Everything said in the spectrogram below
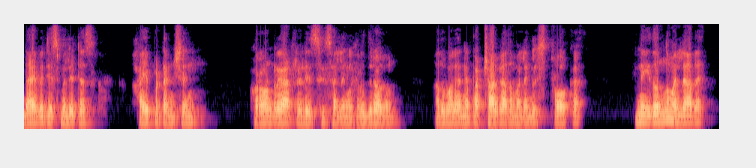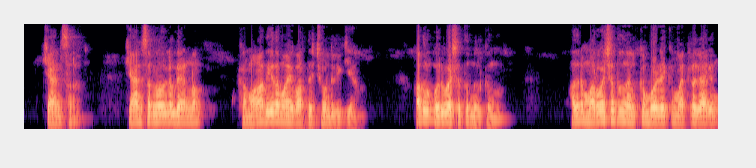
diabetes mellitus hypertension coronary artery disease അല്ലെങ്കിൽ ഹൃദ്രോഗം അതുപോലെ തന്നെ പക്ഷാഘാതം അല്ലെങ്കിൽ സ്ട്രോക്ക് പിന്നെ ഇതൊന്നുമല്ലാതെ ക്യാൻസർ ക്യാൻസർ രോഗികളുടെ എണ്ണം ക്രമാതീതമായി വർദ്ധിച്ചുകൊണ്ടിരിക്കുകയാണ്. അത് ഒരു വശത്ത് നിൽക്കുന്നു. അതിന് മറുവശത്ത് നിൽക്കുമ്പോഴേക്കും മറ്റൊരു കാര്യം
